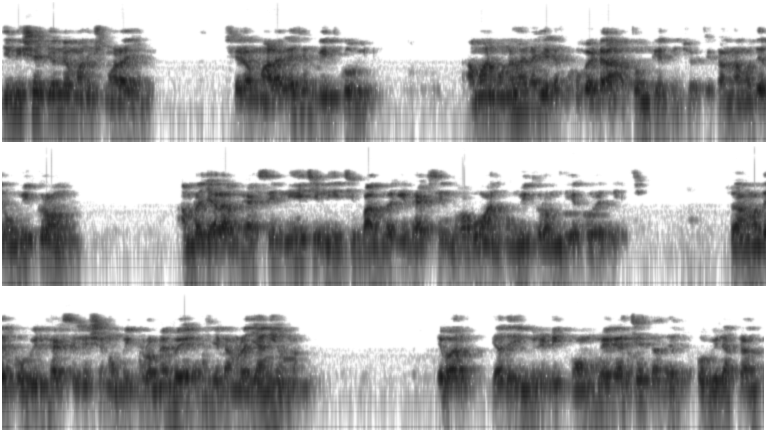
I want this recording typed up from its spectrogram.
জিনিসের জন্য মানুষ মারা যান, সেরকম মারা গেছেন উইথ কোভিড আমার মনে হয় না যে এটা খুব একটা আতঙ্কের কিছু আছে কারণ আমাদের অমিক্রম আমরা যারা ভ্যাকসিন নিয়েছি নিয়েছি বাদবাকি ভ্যাকসিন ভগবান অমিক্রম দিয়ে করে দিয়েছে। তো আমাদের কোভিড ভ্যাকসিনেশন অমিক্রমে হয়ে গেছে যেটা আমরা জানিও না। এবার যাদের ইমিউনিটি কম হয়ে গেছে তাদের কোভিড আক্রান্ত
